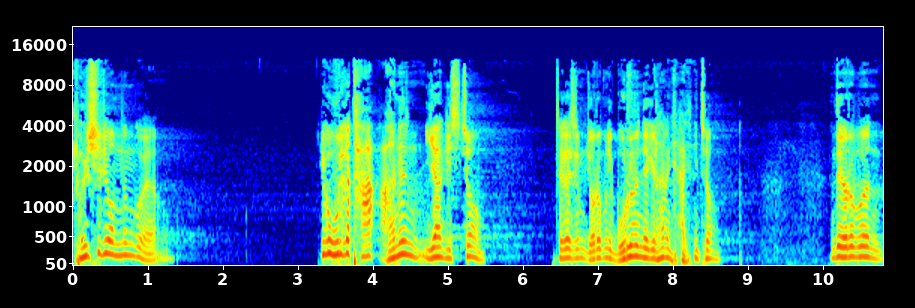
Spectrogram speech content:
결실이 없는 거예요. 이거 우리가 다 아는 이야기시죠? 제가 지금 여러분이 모르는 얘기를 하는 게 아니죠. 근데 여러분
